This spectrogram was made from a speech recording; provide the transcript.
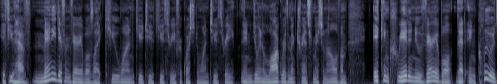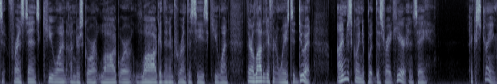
if you have many different variables like Q1, Q2, Q3 for question one, two, three, and doing a logarithmic transformation on all of them, it can create a new variable that includes, for instance, Q1 underscore log or log and then in parentheses Q1. There are a lot of different ways to do it. I'm just going to put this right here and say extreme.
